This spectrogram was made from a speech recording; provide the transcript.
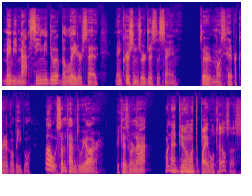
maybe not seen me do it, but later said, man, Christians are just the same. They're the most hypocritical people. Well, sometimes we are because we're not. We're not doing what the Bible tells us.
